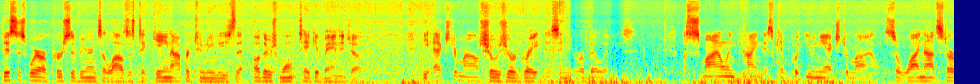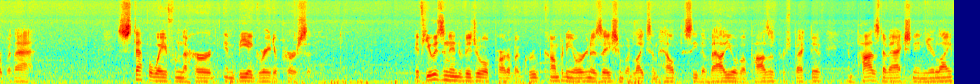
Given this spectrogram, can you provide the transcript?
This is where our perseverance allows us to gain opportunities that others won't take advantage of. The extra mile shows your greatness and your abilities. A smile and kindness can put you in the extra mile, so why not start with that? Step away from the herd and be a greater person. If you as an individual part of a group, company, organization would like some help to see the value of a positive perspective and positive action in your life,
